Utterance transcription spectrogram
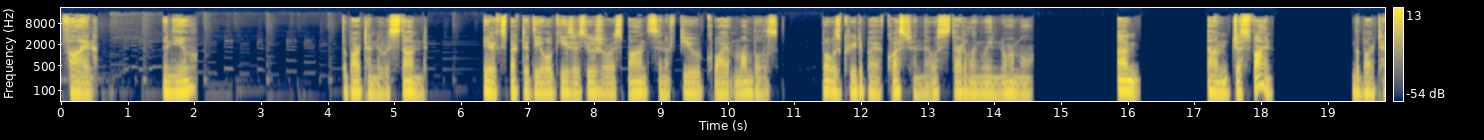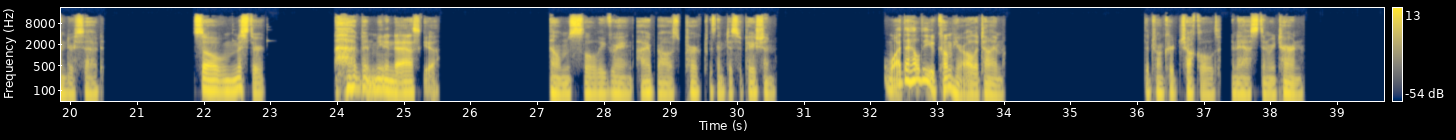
Fine. And you? The bartender was stunned. He had expected the old geezer's usual response in a few quiet mumbles, but was greeted by a question that was startlingly normal. I'm. I'm just fine, the bartender said. So, mister, I've been meaning to ask you. Elm's slowly graying eyebrows perked with anticipation. Why the hell do you come here all the time? The drunkard chuckled and asked in return,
